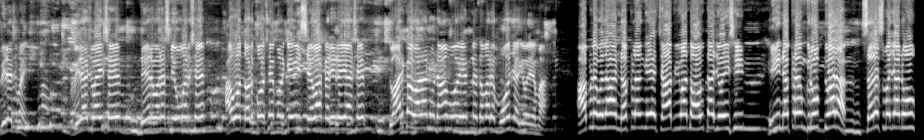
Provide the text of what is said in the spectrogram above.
વિરાજભાઈ. વિરાજભાઈ છે તેર વર્ષની ઉંમર છે. આવો તડકો છે પણ કેવી સેવા કરી રહ્યા છે. દ્વારકા વાળાનું નામ હોય એટલે તમારે મોજ જ હોય એમાં. આપણે બધા નકળંગે ચા પીવા તો આવતા જ હોઈએ છીએ. ઈ નકળંગ ગ્રુપ દ્વારા સરસ મજાનું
